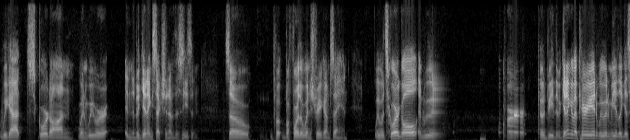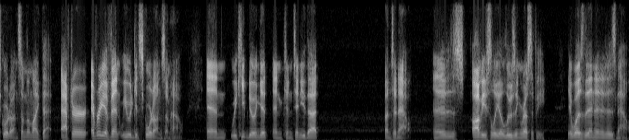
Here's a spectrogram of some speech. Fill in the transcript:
we got scored on when we were in the beginning section of the season. So, b- before the win streak, I'm saying we would score a goal and we would, or it would be the beginning of a period, we would immediately get scored on, something like that. After every event, we would get scored on somehow, and we keep doing it and continue that until now. And it is obviously a losing recipe. It was then, and it is now.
